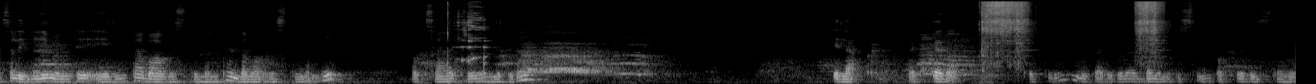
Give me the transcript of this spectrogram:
అసలు ఏమంటే ఎంత బాగా వస్తుందంటే అంత బాగా వస్తుందండి ఒకసారి చూడండి ఇప్పుడు. ఇలా మెత్తగా. ఇప్పుడు మీకు అది కూడా అడ్డం అనిపిస్తుంది. పక్కగా తీస్తాను.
